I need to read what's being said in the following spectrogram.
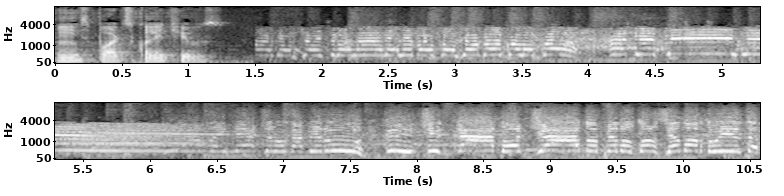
em esportes coletivos. No Gabiru, criticado, odiado pelo torcedor do Inter,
